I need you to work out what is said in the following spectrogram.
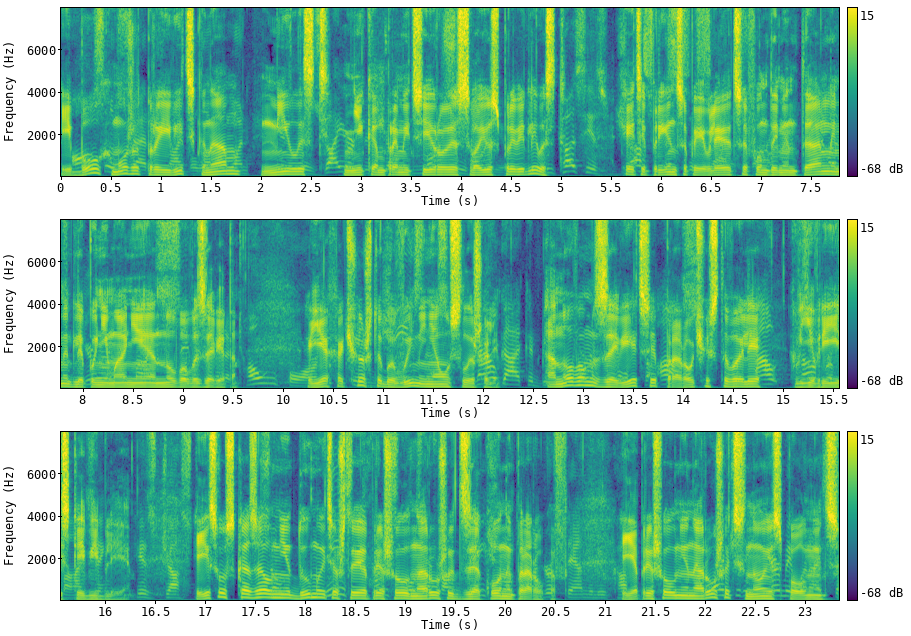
и Бог может проявить к нам милость, не компрометируя свою справедливость. Эти принципы являются фундаментальными для понимания Нового Завета. Я хочу, чтобы вы меня услышали. О Новом Завете пророчествовали в еврейской Библии. Иисус сказал, «Не думайте, что я пришел нарушить законы пророков. Я пришел не нарушить, но исполнить».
